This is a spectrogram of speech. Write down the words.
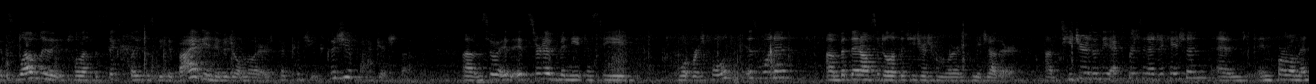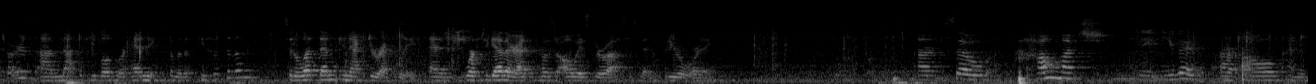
it's lovely that you told us the six places we could buy the individual motors, but could you, could you package them? Um, so it, it's sort of been neat to see what we're told is wanted, um, but then also to let the teachers learn from each other. Um, teachers are the experts in education and informal mentors, um, not the people who are handing some of the pieces to them. So to let them connect directly and work together as opposed to always through us has been pretty rewarding. Um, so how much do you, you guys are all kind of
